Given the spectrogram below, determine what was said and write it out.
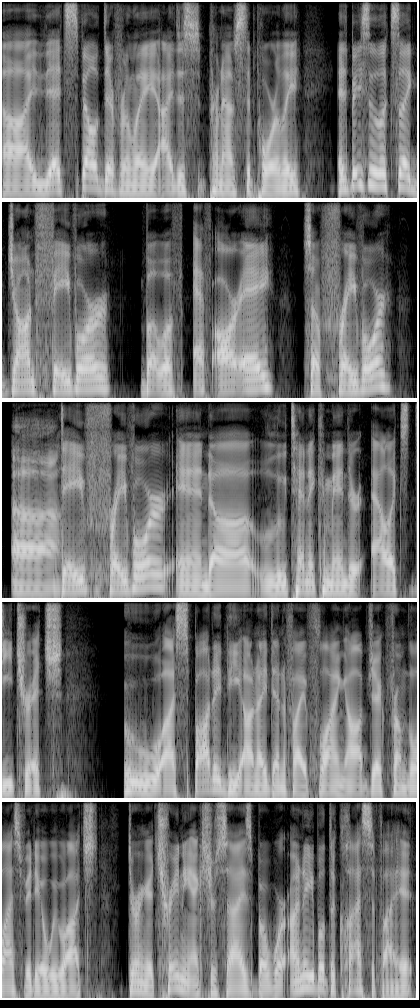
Uh, it's spelled differently. I just pronounced it poorly. It basically looks like John Favor, but with F R A. So Fravor. Uh, Dave Fravor and uh, Lieutenant Commander Alex Dietrich, who uh, spotted the unidentified flying object from the last video we watched during a training exercise, but were unable to classify it.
